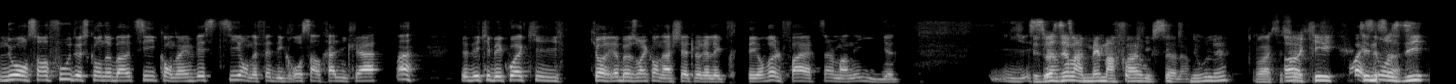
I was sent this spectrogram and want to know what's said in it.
nous, on s'en fout de ce qu'on a bâti, qu'on a investi, on a fait des grosses centrales nucléaires. Ah, il y a des Québécois qui, qui auraient besoin qu'on achète leur électricité. On va le faire. Tu sais, à un moment donné, il y a. il- Tu c'est dois dire la même affaire aussi ça, que là. nous, là. Ouais, c'est Ah, ça. OK. Tu sais, c'est nous, on ça. se dit,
